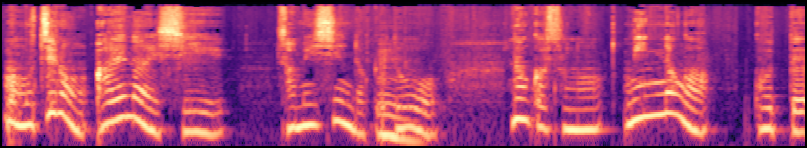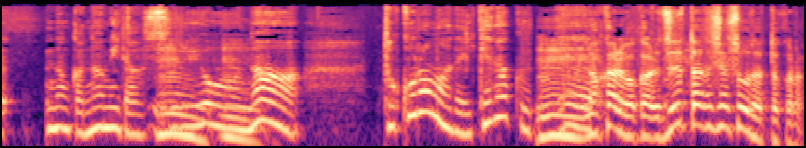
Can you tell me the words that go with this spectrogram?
まあ、もちろん会えないし寂しいんだけど、なんかそのみんながこうやってなんか涙するようなところまで行けなくって、うん。わかるわかる。ずっと私はそうだったから。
